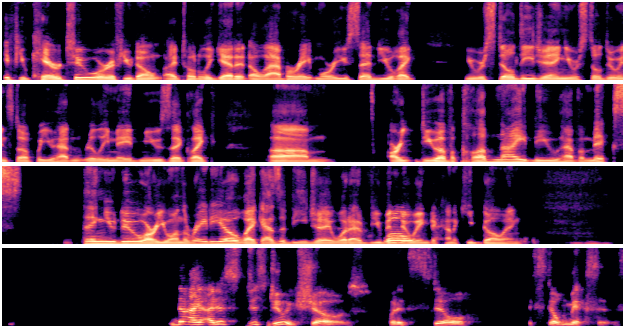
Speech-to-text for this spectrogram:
if you care to, or if you don't, I totally get it. Elaborate more. You said you like you were still DJing, you were still doing stuff, but you hadn't really made music. Like, um, are do you have a club night? Do you have a mix thing you do? Are you on the radio? Like as a DJ, what have you been Well- doing to kind of keep going? No, I, I just just doing shows, but it's still it's still mixes.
